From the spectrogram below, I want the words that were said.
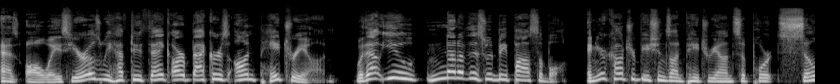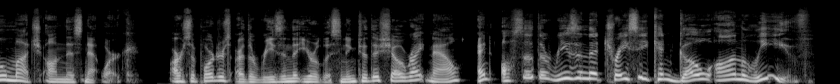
As always, heroes, we have to thank our backers on Patreon. Without you, none of this would be possible. And your contributions on Patreon support so much on this network. Our supporters are the reason that you're listening to this show right now, and also the reason that Tracy can go on leave.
